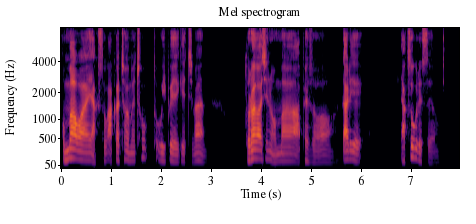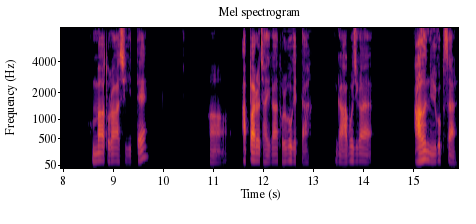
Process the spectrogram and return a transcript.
엄마와의 약속 아까 처음에 초 도입부에 얘기했지만 돌아가시는 엄마 앞에서 딸이 약속을 했어요. 엄마가 돌아가시기 때 어, 아빠를 자기가 돌보겠다. 그러니까 아버지가 97살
